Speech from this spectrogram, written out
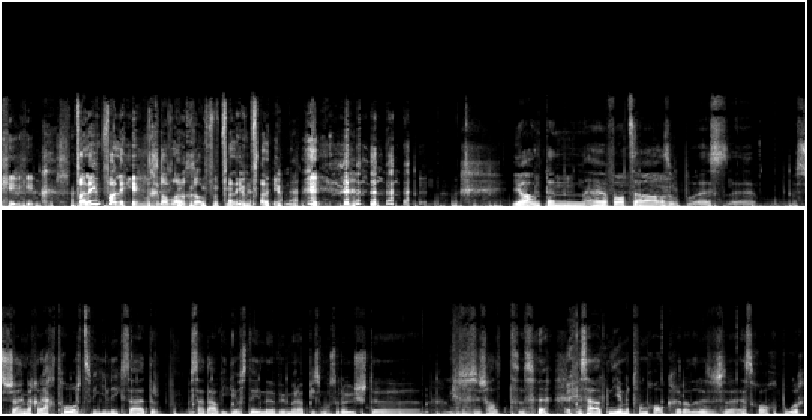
Palim, Palim, Knoblauch kaufen. Palim, Palim. Ja, und dann äh, fängt es an. Also, es, äh, es ist eigentlich recht kurzweilig. Es hat, es hat auch Videos drin, wie man etwas muss rösten muss. Also, es ist halt. Es, es hält niemand vom Hocker, oder? Es ist äh, ein Kochbuch.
